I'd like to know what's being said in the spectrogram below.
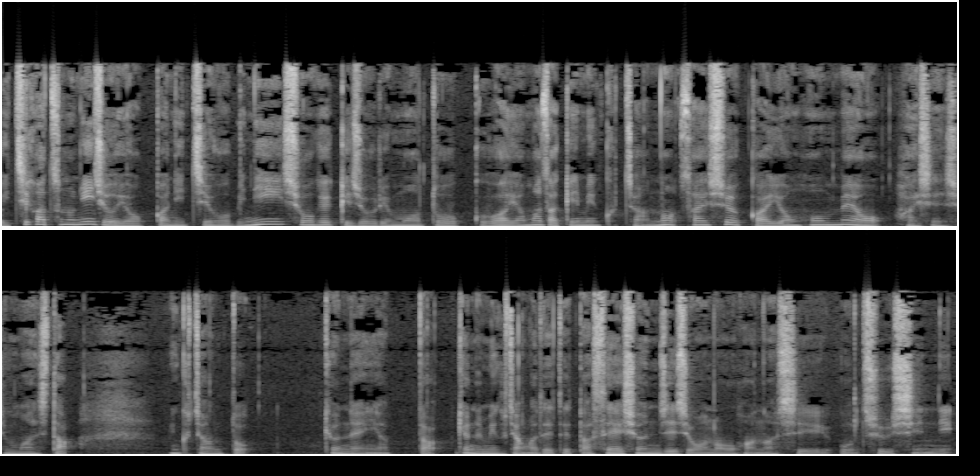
1月の24日日曜日に小劇場リモートークは山崎みくちゃんの最終回4本目を配信しました。みくちゃんと去年やった去年みくちゃんが出てた青春事情のお話を中心に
